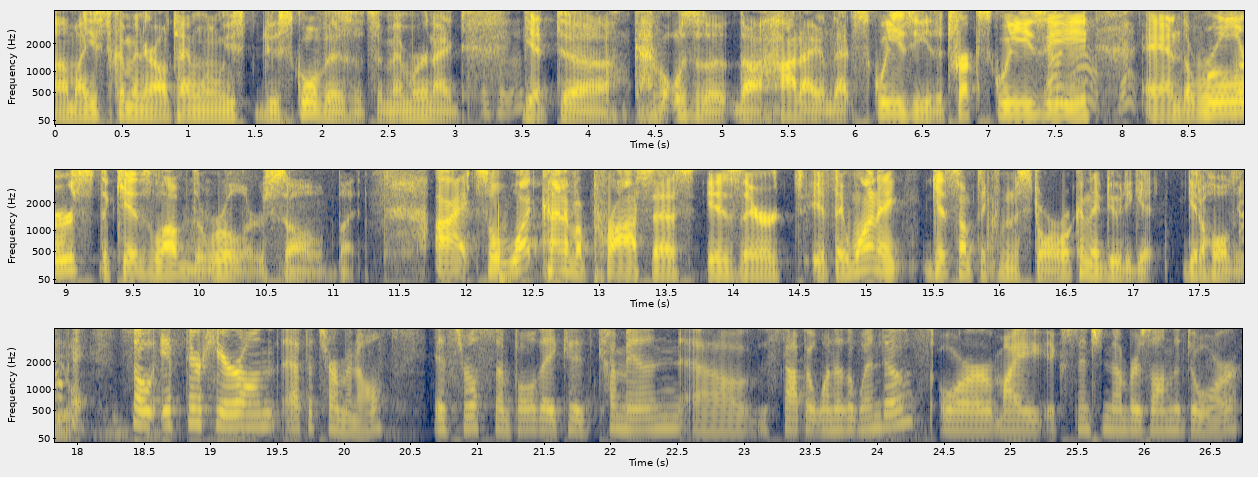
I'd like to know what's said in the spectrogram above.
Um, I used to come in here all the time when we used to do school visits. Remember, and I'd Mm-hmm. get uh, God, what was the the hot item? That squeezy, the truck squeezy, Oh, yeah. Yes. and the rulers. The kids loved the rulers. So, but all right. So, what kind of a process is there if they want to get something from the store? What can they do to get get a hold of you? Okay, so if they're here on at the terminal, it's real simple. They could come in, uh, stop at one of the windows, or my extension number is on the door.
